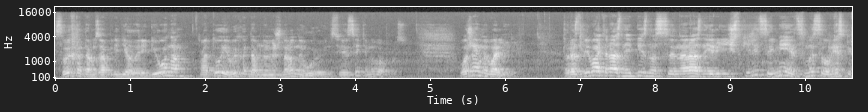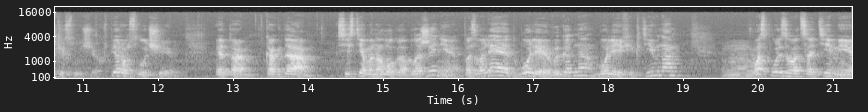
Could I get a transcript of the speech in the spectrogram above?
с выходом за пределы региона, а то и выходом на международный уровень. В связи с этим и вопрос. Уважаемый Валерий, развивать разные бизнесы на разные юридические лица имеет смысл в нескольких случаях. В первом случае это когда система налогообложения позволяет более выгодно, более эффективно воспользоваться теми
